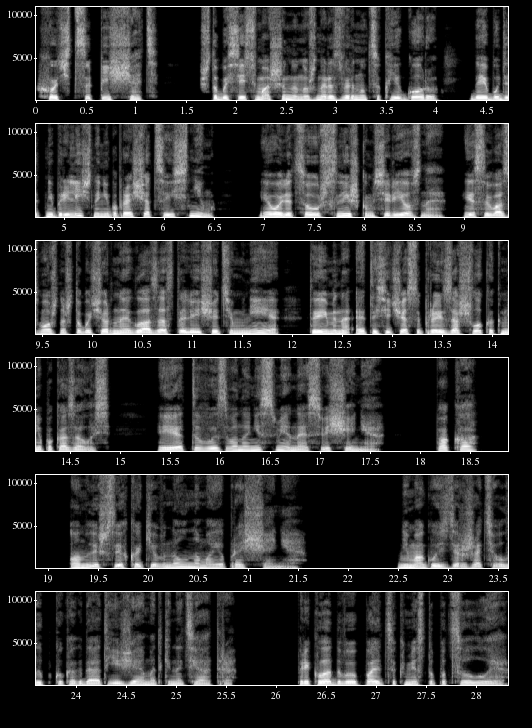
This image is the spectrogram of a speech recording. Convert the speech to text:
Хочется пищать. Чтобы сесть в машину, нужно развернуться к Егору, да и будет неприлично не попрощаться и с ним. Его лицо уж слишком серьезное. Если возможно, чтобы черные глаза стали еще темнее, то именно это сейчас и произошло, как мне показалось и это вызвано не сменой освещения. Пока он лишь слегка кивнул на мое прощание. Не могу сдержать улыбку, когда отъезжаем от кинотеатра. Прикладываю пальцы к месту поцелуя.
